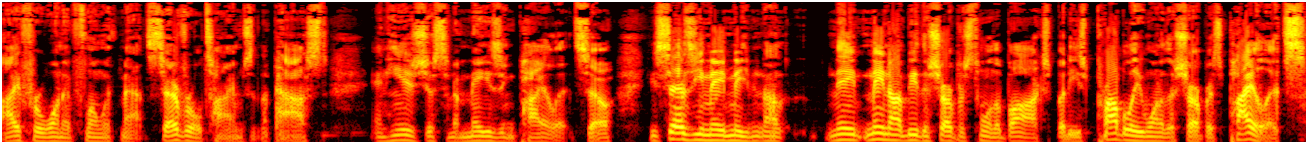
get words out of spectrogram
I, for one, have flown with Matt several times in the past, and he is just an amazing pilot. So he says he may, may not may may not be the sharpest tool in the box, but he's probably one of the sharpest pilots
